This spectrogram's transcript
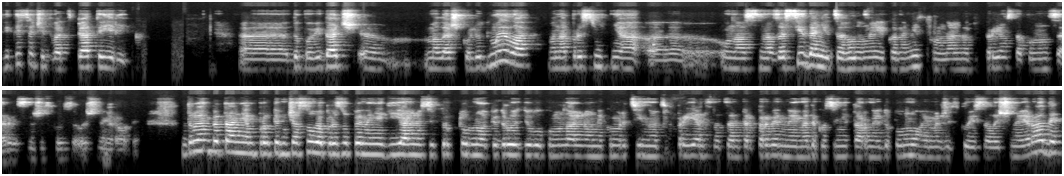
2025 рік. Е, Доповідач е, Мелешко Людмила, вона присутня е, у нас на засіданні. Це головний економіст комунального підприємства Комунсервіс Межівської селищної ради. Другим питанням про тимчасове призупинення діяльності структурного підрозділу комунального некомерційного підприємства Центр первинної медико-санітарної допомоги Межівської селищної ради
